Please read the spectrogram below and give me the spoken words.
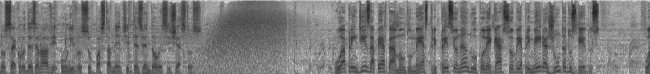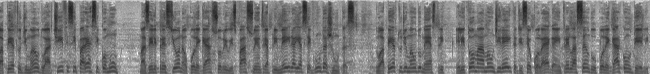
No século XIX, um livro supostamente desvendou esses gestos. O aprendiz aperta a mão do mestre pressionando o polegar sobre a primeira junta dos dedos. O aperto de mão do artífice parece comum, mas ele pressiona o polegar sobre o espaço entre a primeira e a segunda juntas. No aperto de mão do mestre, ele toma a mão direita de seu colega entrelaçando o polegar com o dele.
